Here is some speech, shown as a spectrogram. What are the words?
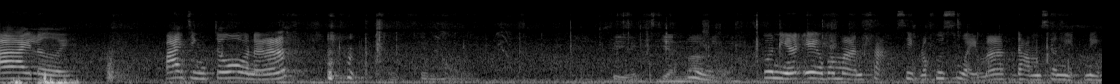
ป้ายเลย ป้ายจิงโจ้นะสีเขียนมากเลยตัวเนี้ยเอวประมาณ 30 แล้วคือสวยมากดำสนิทนี่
